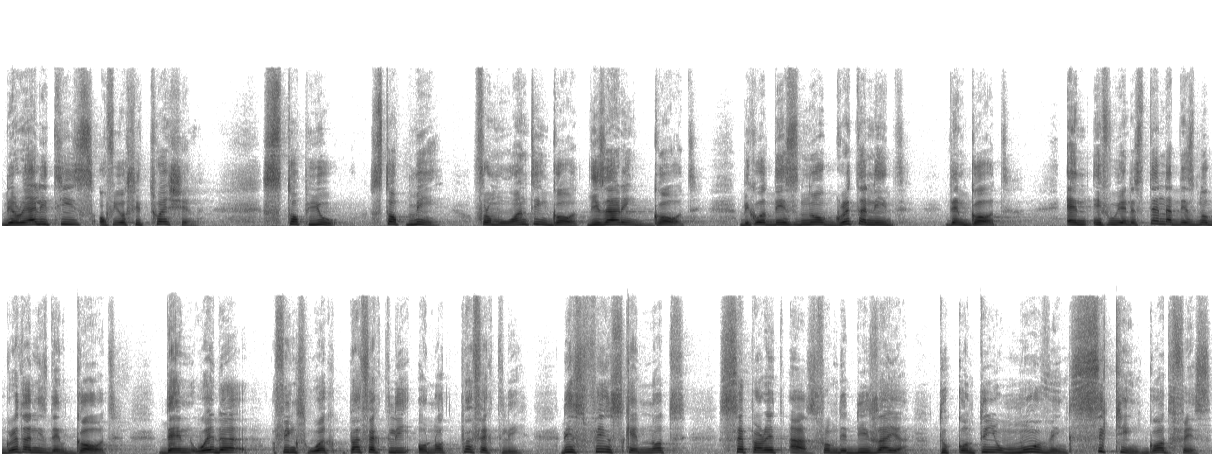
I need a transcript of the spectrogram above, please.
the realities of your situation, stop you, stop me from wanting God, desiring God, because there's no greater need than God. And if we understand that there's no greater need than God, then whether things work perfectly or not perfectly, these things cannot separate us from the desire to continue moving, seeking God's face,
